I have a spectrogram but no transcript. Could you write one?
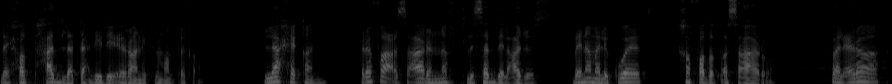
ليحط حد للتهديد الإيراني في المنطقة. لاحقا رفع أسعار النفط لسد العجز بينما الكويت خفضت أسعاره. فالعراق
